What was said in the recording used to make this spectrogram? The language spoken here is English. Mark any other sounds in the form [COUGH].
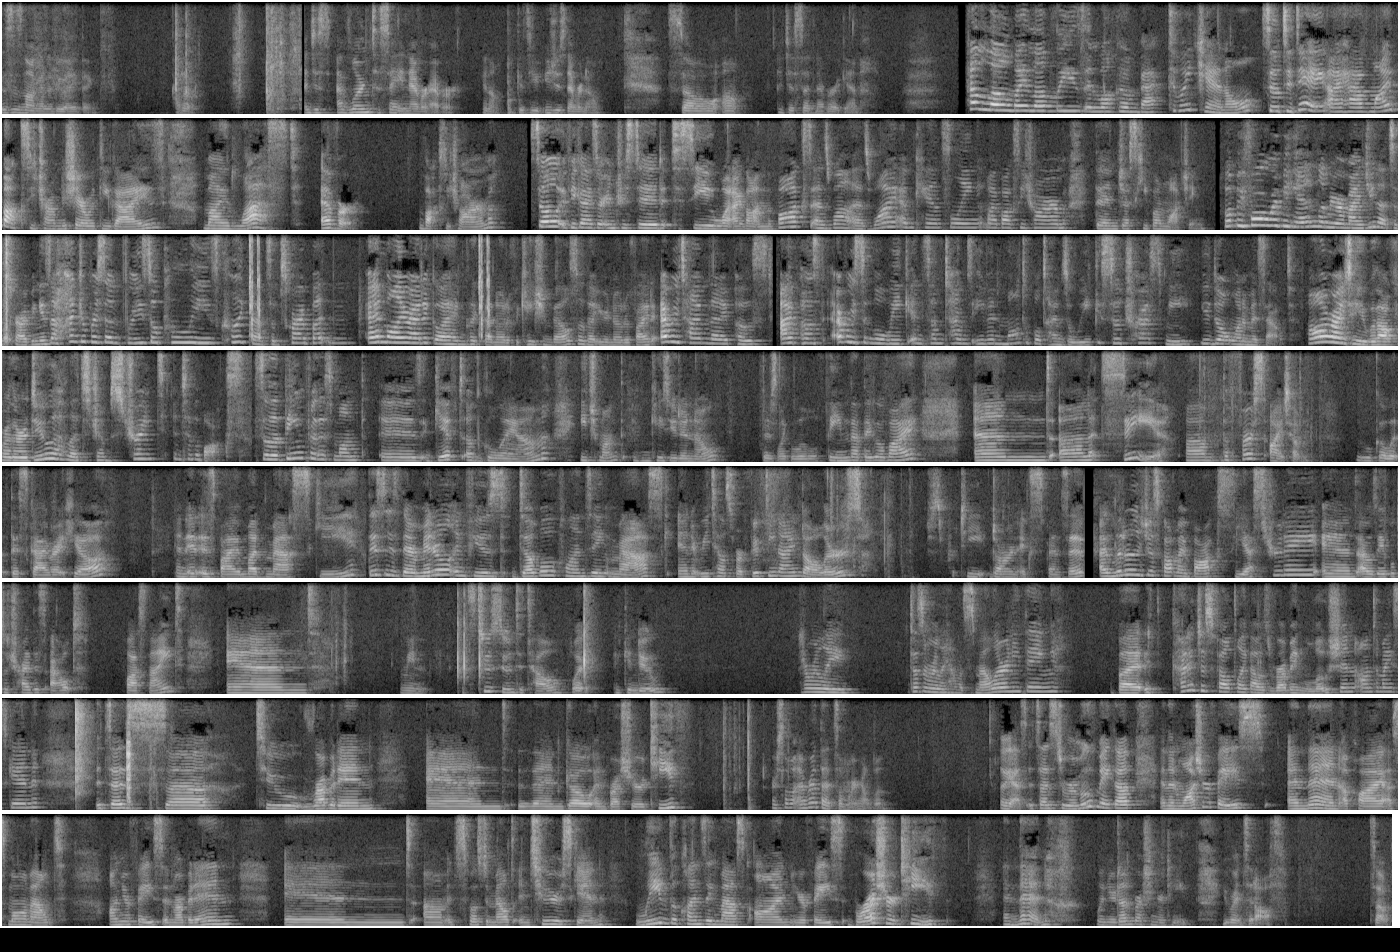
This is not gonna do anything. I don't I just, I've learned to say never ever, you know, because you, you just never know. So um, I just said never again. Hello, my lovelies, and welcome back to my channel. So today I have my BoxyCharm to share with you guys. My last ever BoxyCharm. So if you guys are interested to see what I got in the box as well as why I'm canceling my BoxyCharm, then just keep on watching. But before we begin, let me remind you that subscribing is 100% free, so please click that subscribe button. And while you're at it, go ahead and click that notification bell so that you're notified every time that I post. I post every single week and sometimes even multiple times a week, so trust me, you don't want to miss out. Alrighty, without further ado, let's jump straight into the box. So the theme for this month is Gift of Glam. Each month, in case you didn't know, there's like a little theme that they go by. And uh, let's see. Um, the first item, we will go with this guy right here. And it is by Mud Masky. This is their mineral infused double cleansing mask and it retails for $59, which is pretty darn expensive. I literally just got my box yesterday and I was able to try this out last night. And I mean, it's too soon to tell what it can do. I don't really doesn't really have a smell or anything, but it kind of just felt like I was rubbing lotion onto my skin. It says uh, to rub it in and then go and brush your teeth or something. I read that somewhere. Hold on. Oh, yes. It says to remove makeup and then wash your face and then apply a small amount on your face and rub it in. And um, it's supposed to melt into your skin. Leave the cleansing mask on your face, brush your teeth, and then [LAUGHS] when you're done brushing your teeth, you rinse it off. So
